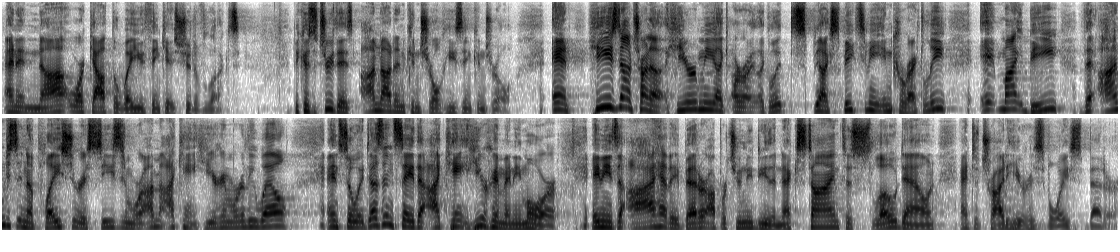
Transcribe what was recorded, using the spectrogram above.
and it not work out the way you think it should have looked. Because the truth is, I'm not in control, he's in control. And he's not trying to hear me like, or like, like speak to me incorrectly. It might be that I'm just in a place or a season where I'm, I can't hear him really well. And so it doesn't say that I can't hear him anymore. It means that I have a better opportunity the next time to slow down and to try to hear his voice better.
